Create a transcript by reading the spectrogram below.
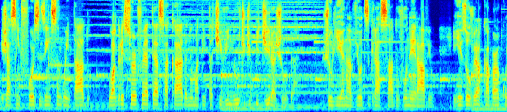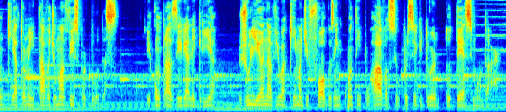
Já sem forças e ensanguentado, o agressor foi até a sacada numa tentativa inútil de pedir ajuda. Juliana viu o desgraçado vulnerável e resolveu acabar com o que a atormentava de uma vez por todas. E com prazer e alegria, Juliana viu a queima de fogos enquanto empurrava seu perseguidor do décimo andar.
